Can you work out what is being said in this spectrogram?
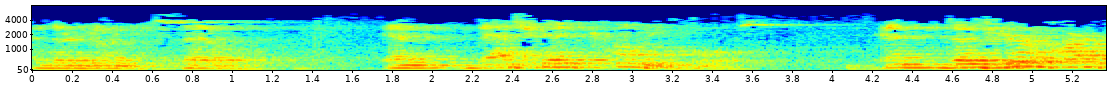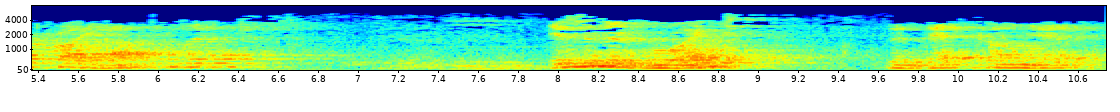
and they're going to be settled. And that's yet coming, folks. And does your heart cry out for that? Isn't it right that that come yet?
